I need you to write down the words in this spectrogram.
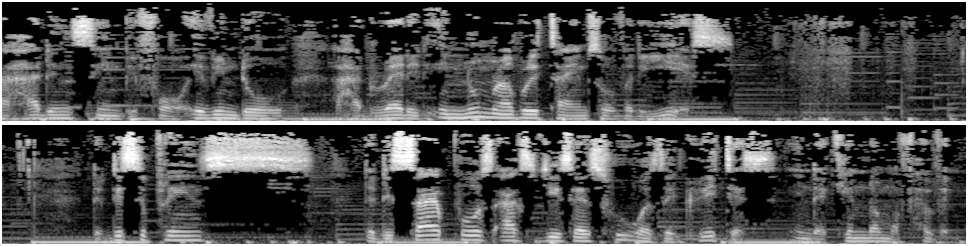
I hadn't seen before, even though I had read it innumerable times over the years. The disciplines, the disciples asked Jesus who was the greatest in the kingdom of heaven.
